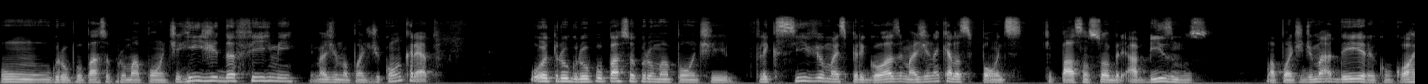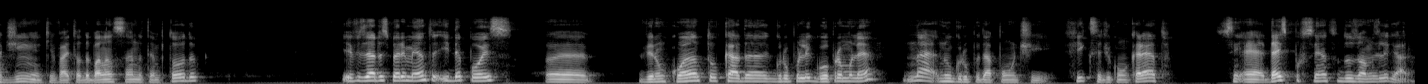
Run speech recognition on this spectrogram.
Um grupo passou por uma ponte rígida, firme, imagina uma ponte de concreto. O outro grupo passou por uma ponte flexível, mais perigosa, imagina aquelas pontes que passam sobre abismos uma ponte de madeira com cordinha que vai toda balançando o tempo todo. E fizeram o experimento e depois uh, viram quanto cada grupo ligou para a mulher. Na, no grupo da ponte fixa de concreto, é, 10% dos homens ligaram.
